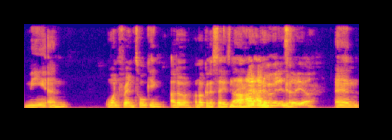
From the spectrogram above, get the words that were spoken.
me and one friend talking. I don't. I'm not gonna say his No, name. I, I know who it is Yeah. though. Yeah. and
